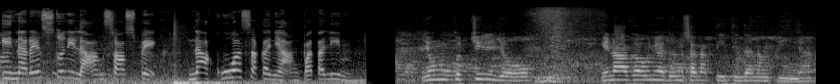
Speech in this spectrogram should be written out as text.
Inaresto nila ang suspect. Nakuha sa kanya ang patalim. Yung kutsilyo, inagaw niya dun sa nagtitinda ng pinya.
